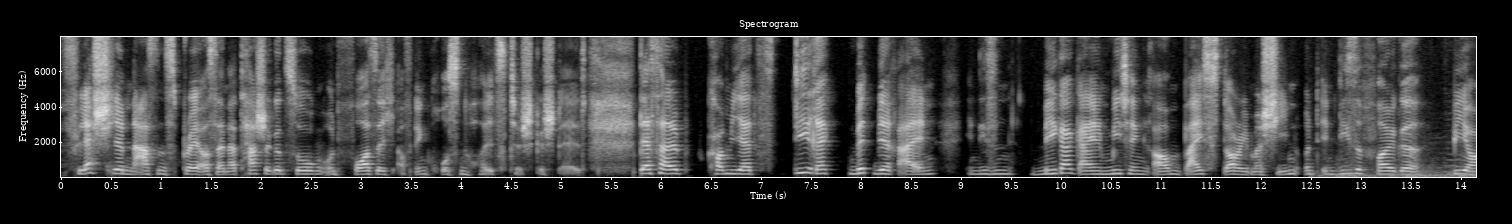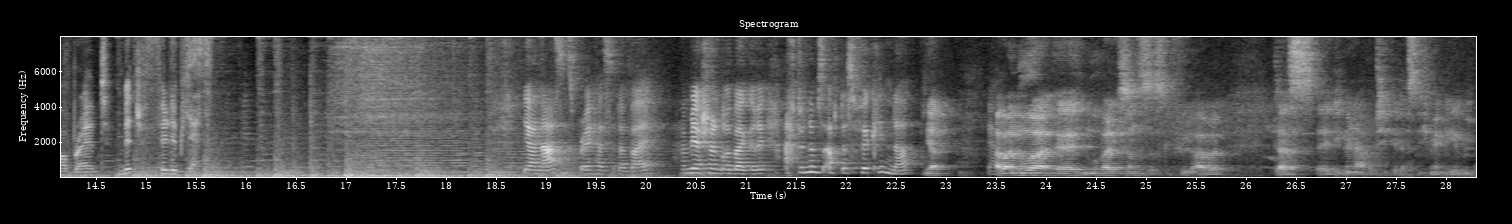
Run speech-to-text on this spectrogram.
Fläschchen Nasenspray aus seiner Tasche gezogen und vor sich auf den großen Holztisch gestellt. Deshalb komm jetzt direkt mit mir rein in diesen mega geilen Meetingraum bei Story Machine und in diese Folge Be Your Brand mit Philipp Jessen. Ja, Nasenspray hast du dabei. Haben wir ja schon drüber geredet. Ach, du nimmst auch das für Kinder? Ja. Ja. Aber nur, äh, nur weil ich sonst das Gefühl habe, dass äh, die mir in der Apotheke das nicht mehr geben.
